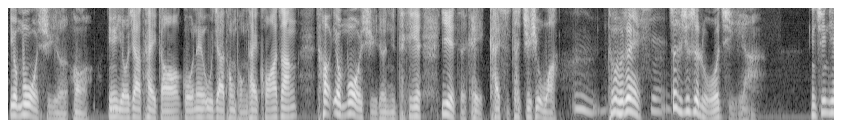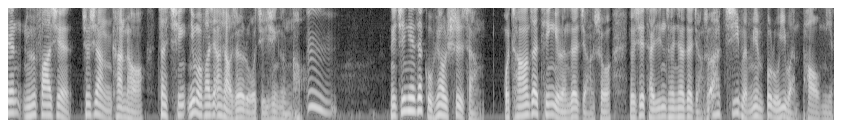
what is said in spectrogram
又默许了哦，因为油价太高，国内物价通膨太夸张，然后又默许了你这些业者可以开始再继续挖。嗯。对不对？是。这个就是逻辑呀。你今天你会发现，就像你看哦，在清，你有没有发现阿小师的逻辑性很好？嗯。你今天在股票市场，我常常在听有人在讲说，有些财经专家在讲说啊，基本面不如一碗泡面。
